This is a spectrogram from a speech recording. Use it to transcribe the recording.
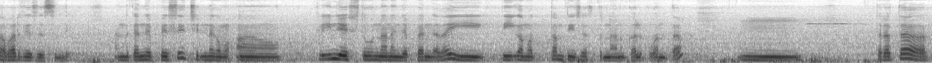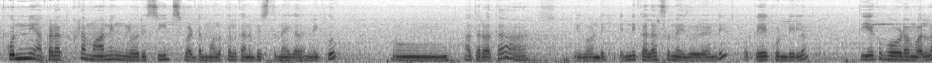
కవర్ చేసేస్తుంది. అందుకని చెప్పేసి చిన్నగా క్లీన్ చేస్తూ ఉన్నానని చెప్పాను కదా ఈ తీగ మొత్తం తీసేస్తున్నాను కలుపు అంతా. తర్వాత కొన్ని అక్కడక్కడ మార్నింగ్ గ్లోరీ సీడ్స్ పడ్డ మొలకలు కనిపిస్తున్నాయి కదా మీకు. ఆ తర్వాత ఇగోండి ఎన్ని కలర్స్ ఉన్నాయి చూడండి. ఒకే కుండీలో తీయకపోవడం వల్ల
